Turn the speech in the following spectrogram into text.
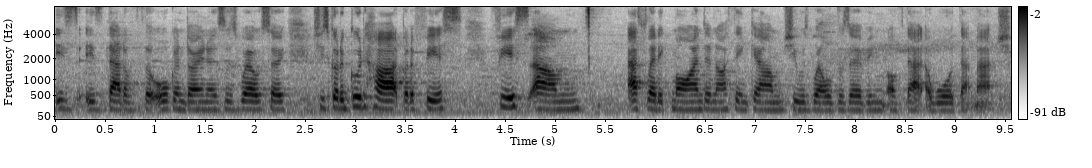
is, is that of the organ donors as well. So she's got a good heart, but a fierce, fierce um, athletic mind, and I think um, she was well deserving of that award that match.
